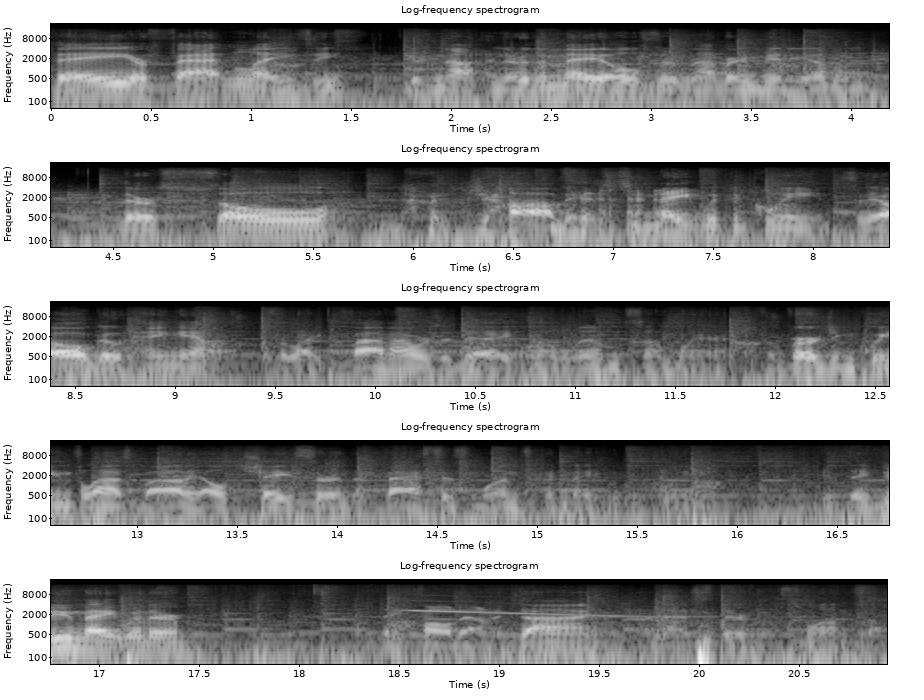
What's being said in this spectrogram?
They are fat and lazy. There's not, and they're the males. There's not very many of them. Their sole job is to mate with the queen. So they all go hang out for like five hours a day on a limb somewhere. If a virgin queen flies by, they all chase her, and the fastest ones can mate with the queen. If they do mate with her, they fall down and die, and that's their swan song.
